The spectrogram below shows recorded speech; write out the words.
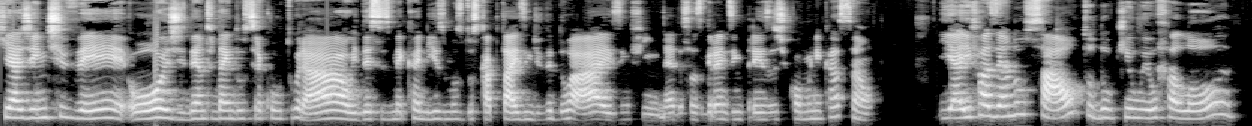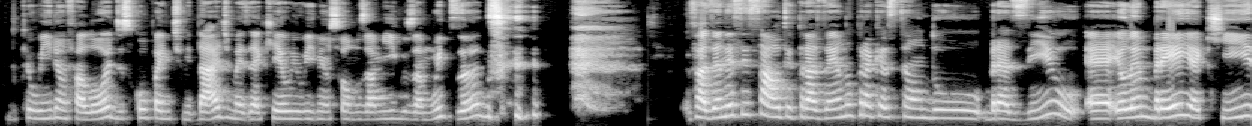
que a gente vê hoje dentro da indústria cultural e desses mecanismos dos capitais individuais, enfim, né, dessas grandes empresas de comunicação. E aí, fazendo um salto do que o Will falou, do que o William falou, desculpa a intimidade, mas é que eu e o William somos amigos há muitos anos. Fazendo esse salto e trazendo para a questão do Brasil, é, eu lembrei aqui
